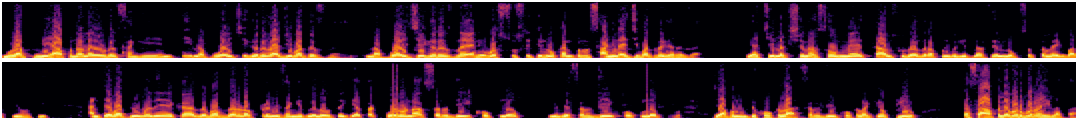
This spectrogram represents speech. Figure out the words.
मुळात मी आपणाला एवढंच सांगेन की लपवायची गरज अजिबातच नाही. लपवायची गरज नाही आणि वस्तुस्थिती लोकांपर्यंत सांगण्याची मात्र गरज आहे. याची लक्षणं सौम्य आहेत. काल सुद्धा जर आपण बघितलं असेल लोकसत्ताला एक बातमी होती. आणि त्या बातमीमध्ये एका जबाबदार डॉक्टरांनी सांगितलेलं होतं की आता कोरोना सर्दी खोकलं म्हणजे सर्दी खोकलं जे आपण म्हणतो खोकला सर्दी खोकला किंवा फ्ल्यू तसा आपल्याबरोबर राहील आता.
